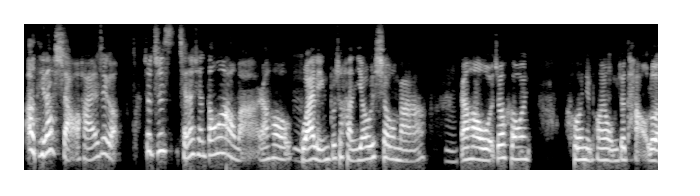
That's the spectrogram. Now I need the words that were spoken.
哦，提到小孩这个，就之前段时间冬奥嘛，然后谷爱凌不是很优秀吗？嗯，然后我就和我和我女朋友，我们就讨论，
